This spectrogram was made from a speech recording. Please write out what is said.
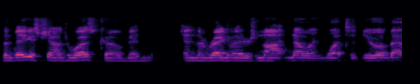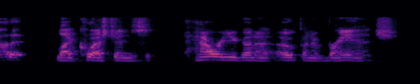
The biggest challenge was COVID and the regulators not knowing what to do about it. Like questions how are you going to open a branch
